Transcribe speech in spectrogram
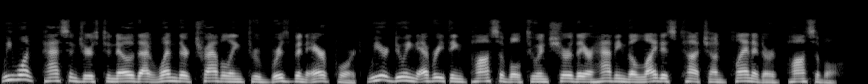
We want passengers to know that when they're traveling through Brisbane Airport, we are doing everything possible to ensure they are having the lightest touch on planet Earth possible.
